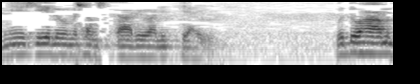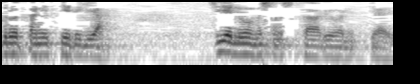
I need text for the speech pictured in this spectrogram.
මේ සියලුම සංස්කාරය අනිත්‍යයි. බුදුහාමුදුරුවෝ අනිත්‍යයට ගියා. සියලුම සංස්කාරය අනිත්‍යයි.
